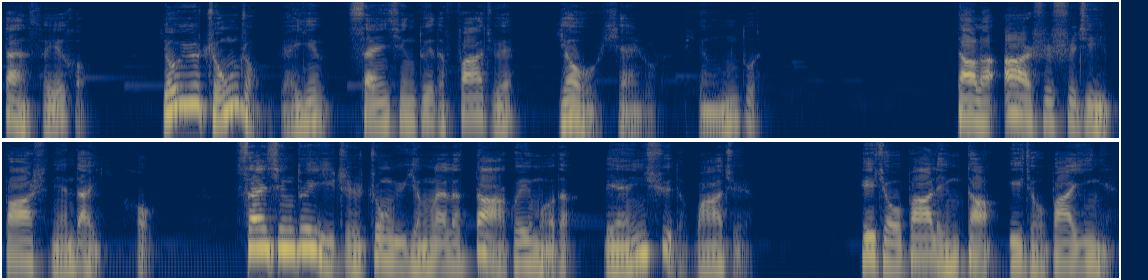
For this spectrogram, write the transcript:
但随后，由于种种原因，三星堆的发掘又陷入了停顿。到了二十世纪八十年代以后，三星堆遗址终于迎来了大规模的连续的挖掘。一九八零到一九八一年，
